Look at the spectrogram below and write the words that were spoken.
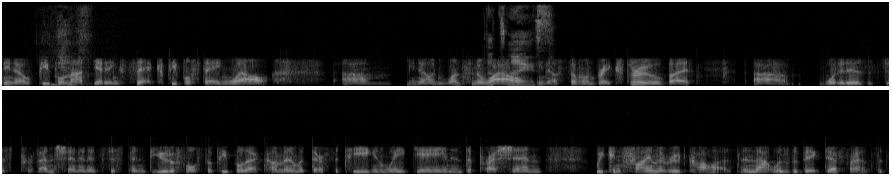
you know, people not getting sick, people staying well. Um, you know, and once in a That's while, nice. you know, someone breaks through, but um, what it is is just prevention, and it's just been beautiful. So people that come in with their fatigue and weight gain and depression, we can find the root cause, and that was the big difference. It's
